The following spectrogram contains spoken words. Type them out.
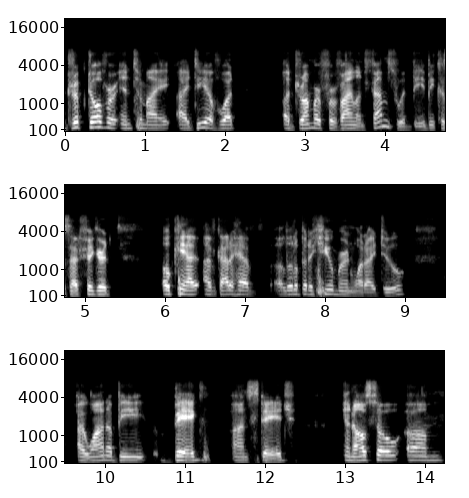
dripped over into my idea of what a drummer for Violent Femmes would be because I figured, okay, I, I've got to have a little bit of humor in what I do. I want to be big on stage, and also um,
